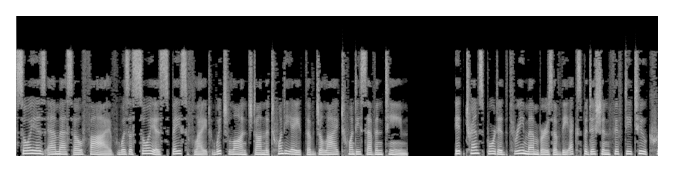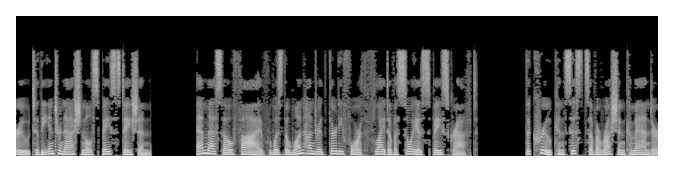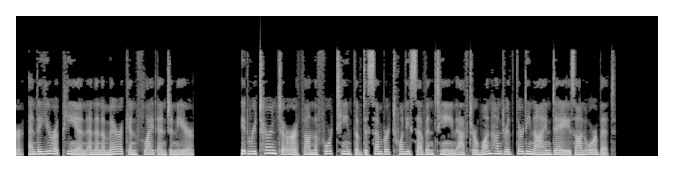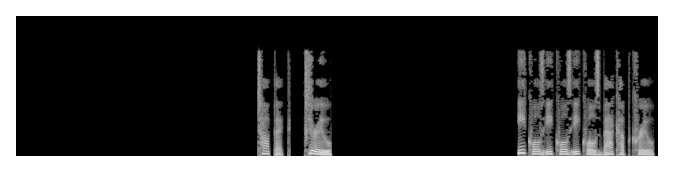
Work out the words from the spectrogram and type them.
Soyuz MS-05 was a Soyuz spaceflight which launched on 28 July 2017. It transported three members of the Expedition 52 crew to the International Space Station. MS-05 was the 134th flight of a Soyuz spacecraft. The crew consists of a Russian commander, and a European and an American flight engineer. It returned to Earth on 14 December 2017 after 139 days on orbit. Crew Backup crew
